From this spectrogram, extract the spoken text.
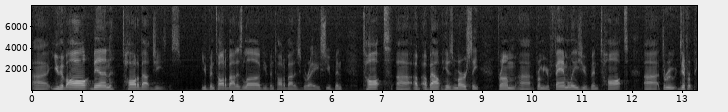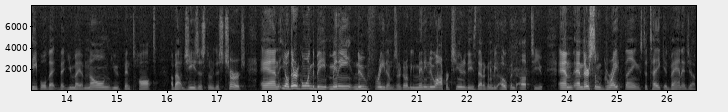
Uh, you have all been taught about Jesus. You've been taught about his love. You've been taught about his grace. You've been taught uh, ab- about his mercy from, uh, from your families. You've been taught uh, through different people that, that you may have known. You've been taught about Jesus through this church. And, you know, there are going to be many new freedoms. There are going to be many new opportunities that are going to be opened up to you. And, and there's some great things to take advantage of.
